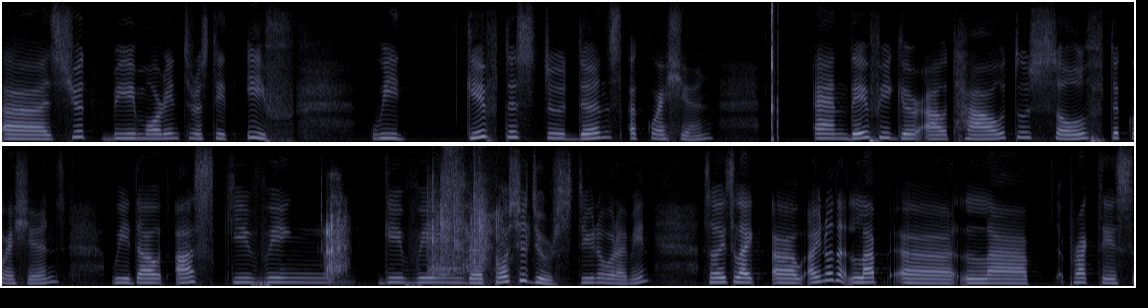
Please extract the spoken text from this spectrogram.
uh, should be more interested if we give the students a question and they figure out how to solve the questions without us giving giving the procedures. Do you know what I mean? So it's like uh, I know that lab uh, lab practice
